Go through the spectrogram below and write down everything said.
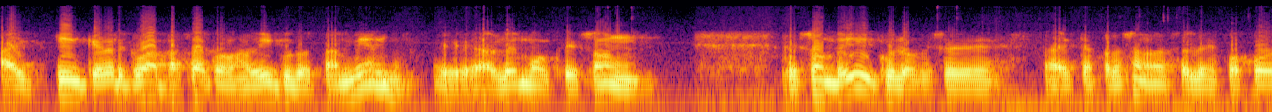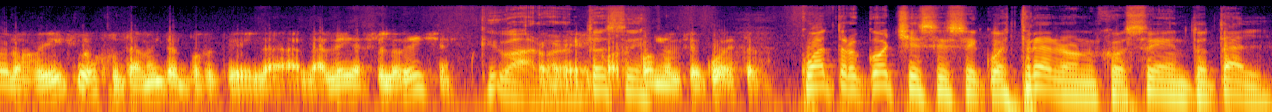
Hay tiene que ver qué va a pasar con los vehículos también. Eh, hablemos que son que son vehículos que se, a estas personas se les despojó de los vehículos justamente porque la, ley así lo dice. Qué bárbaro. Eh, Entonces, el secuestro. Cuatro coches se secuestraron, José, en total.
